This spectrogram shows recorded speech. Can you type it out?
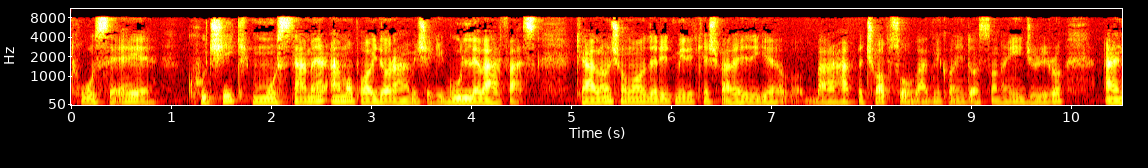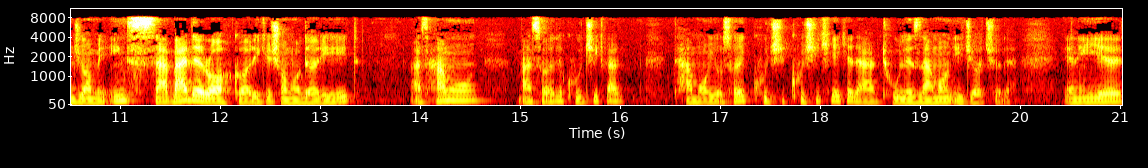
توسعه کوچیک مستمر اما پایدار همیشگی. گوله برفس. که الان شما دارید میرید کشورهای دیگه بر حق چاپ صحبت می‌کنید داستانهای اینجوری رو انجام می‌دید. این سبد راهکاری که شما دارید از همون مسائل کوچیک و تمایزهای کوچیک کوچیکیه که در طول زمان ایجاد شده. یعنی یه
